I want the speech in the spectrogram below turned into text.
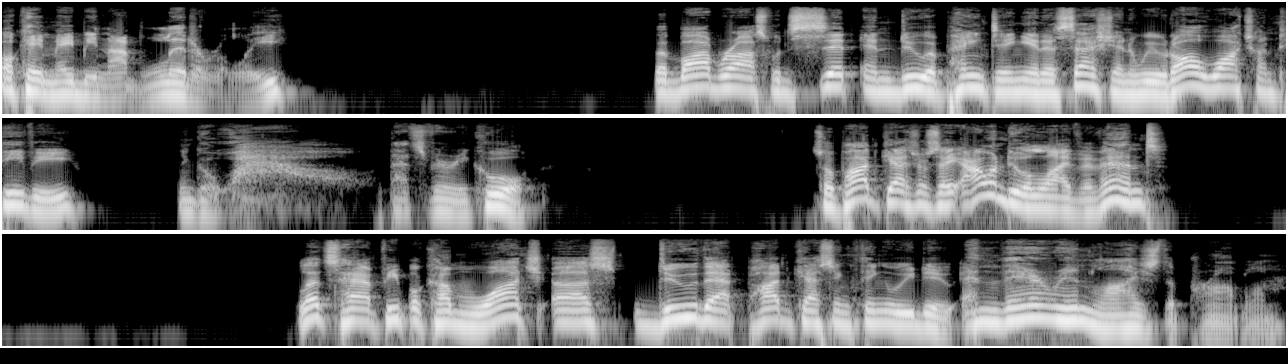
Okay, maybe not literally. But Bob Ross would sit and do a painting in a session. We would all watch on TV and go, wow, that's very cool. So podcasters say, I want to do a live event. Let's have people come watch us do that podcasting thing we do. And therein lies the problem.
